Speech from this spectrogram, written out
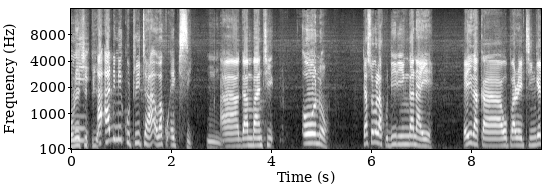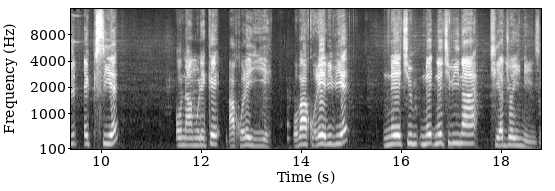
Olw'ekipya. adimi ku twitter oba ku x agamba nti ono tasobola kudiringa naye. Eira ka operating x ye ono amuleke akole ye oba akole ebibye n'eki- ne- n'ekibiina kyeyajoyininze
